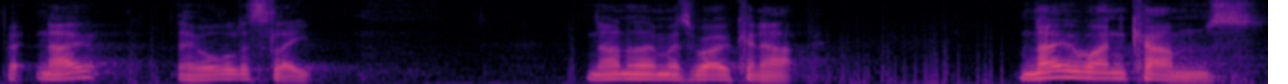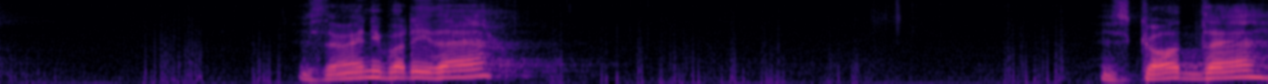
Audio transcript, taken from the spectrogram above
But no, they're all asleep. None of them has woken up. No one comes. Is there anybody there? Is God there?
